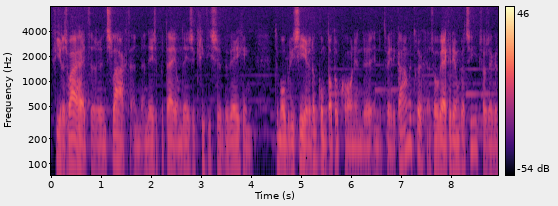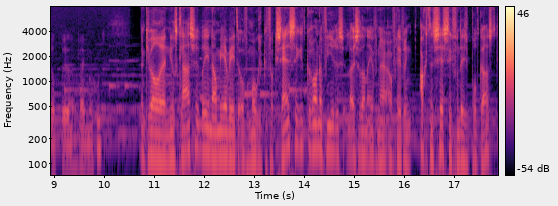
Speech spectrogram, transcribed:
Viruswaarheid erin slaagt en, en, deze partij om deze kritische beweging te mobiliseren, dan komt dat ook gewoon in de, in de Tweede Kamer terug. En zo werkt de democratie. Ik zou zeggen, dat uh, lijkt me goed. Dankjewel uh, Niels Klaassen. Wil je nou meer weten over mogelijke vaccins tegen het coronavirus? Luister dan even naar aflevering 68 van deze podcast.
